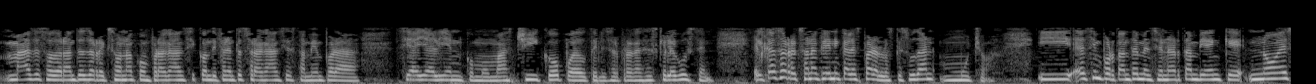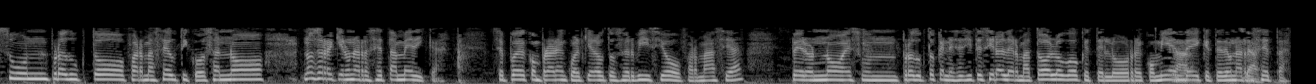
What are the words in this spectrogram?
más desodorantes de Rexona con fragancia, con diferentes fragancias también para si hay alguien como más chico pueda utilizar fragancias que le gusten. El caso de Rexona Clinical es para los que sudan mucho. Y es importante mencionar también que no es un producto farmacéutico, o sea, no, no se requiere una receta médica. Se puede comprar en cualquier autoservicio o farmacia, pero no es un producto que necesites ir al dermatólogo, que te lo recomiende Claro, y que te dé una claro. receta.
